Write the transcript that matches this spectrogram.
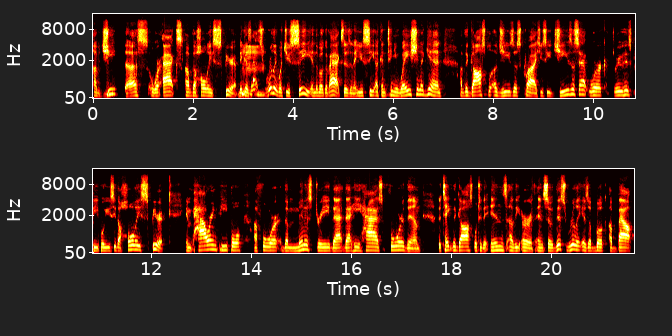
of Jesus or acts of the Holy Spirit, because mm-hmm. that's really what you see in the book of Acts, isn't it? You see a continuation again of the gospel of Jesus Christ. You see Jesus at work through his people. You see the Holy Spirit empowering people uh, for the ministry that, that he has for them to take the gospel to the ends of the earth. And so this really is a book about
